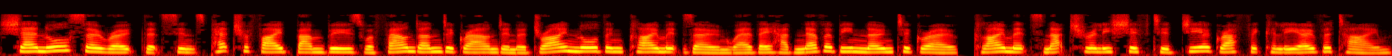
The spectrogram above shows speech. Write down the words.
Shen also wrote that since petrified bamboos were found underground in a dry northern climate zone where they had never been known to grow, climates naturally shifted geographically over time.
